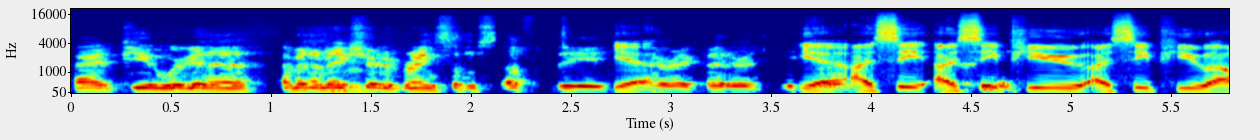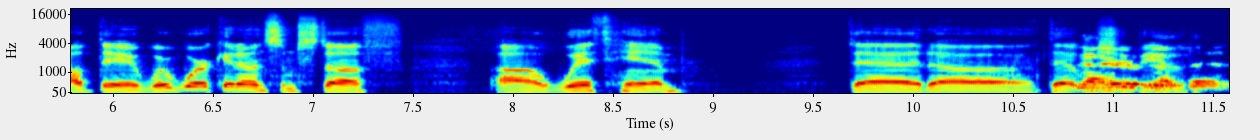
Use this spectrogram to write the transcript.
All right, Pew. We're gonna. I'm gonna make Mhm. sure to bring some stuff to the Yeah. Iraq veterans. Yeah, I see. I see Pew. I see Pew out there. We're working on some stuff uh, with him that uh, that we I should heard be about able. that.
